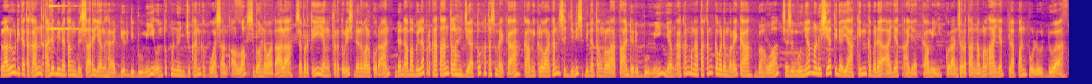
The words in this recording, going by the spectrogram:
Lalu dikatakan ada binatang besar yang hadir di bumi untuk menunjukkan kekuasaan Allah Subhanahu wa taala seperti yang tertulis dalam Al-Qur'an dan apabila perkataan telah jatuh atas mereka kami keluarkan sejenis binatang melata dari bumi yang akan mengatakan kepada mereka bahwa sesungguhnya manusia tidak yakin kepada ayat-ayat kami. Quran surat An-Naml ayat 82.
